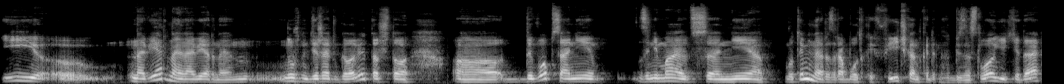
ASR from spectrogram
И, наверное, наверное, нужно держать в голове то, что DevOps, они занимаются не вот именно разработкой фич, конкретных бизнес-логики, да,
